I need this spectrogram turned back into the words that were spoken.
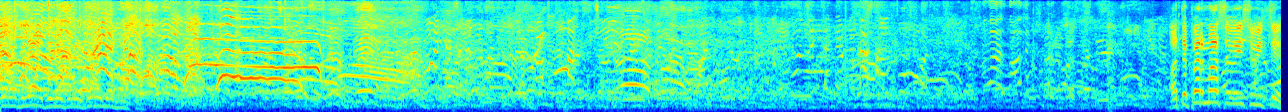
зараз, блядь, диви, диви, зараз йобнеться. А тепер масовий суїцид.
